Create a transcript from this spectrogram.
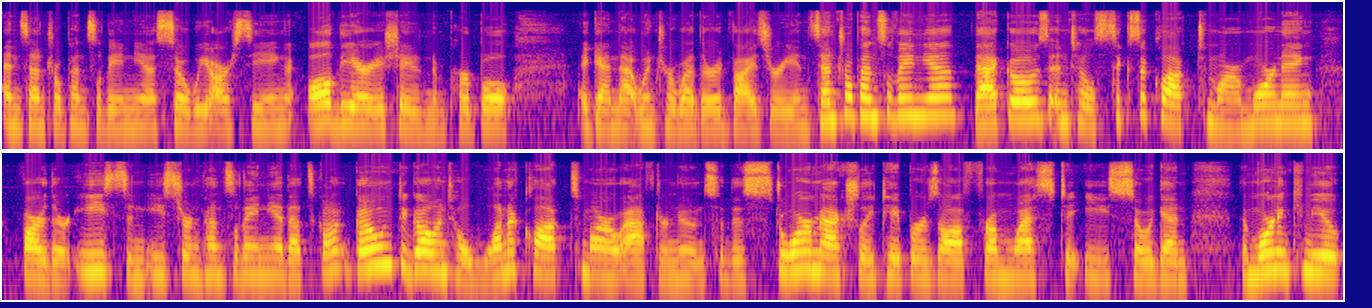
and central Pennsylvania. So we are seeing all the areas shaded in purple. Again, that winter weather advisory in central Pennsylvania, that goes until 6 o'clock tomorrow morning. Farther east in eastern Pennsylvania, that's go going to go until 1 o'clock tomorrow afternoon. So this storm actually tapers off from west to east. So again, the morning commute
